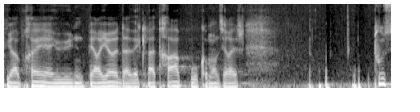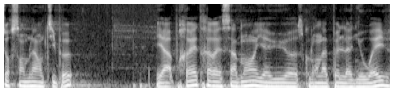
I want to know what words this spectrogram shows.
Puis après, il y a eu une période avec la trappe où, comment dirais-je, tout se ressemblait un petit peu. Et après, très récemment, il y a eu euh, ce que l'on appelle la New Wave,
